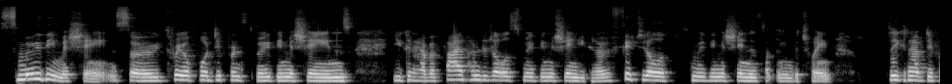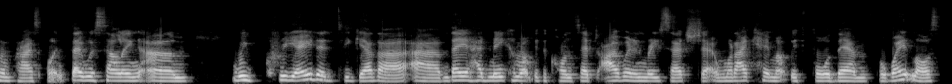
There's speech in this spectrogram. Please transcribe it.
smoothie machines. So, three or four different smoothie machines. You can have a $500 smoothie machine, you can have a $50 smoothie machine, and something in between. So you can have different price points. They were selling. Um, we created together. Um, they had me come up with the concept. I went and researched it, and what I came up with for them for weight loss.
